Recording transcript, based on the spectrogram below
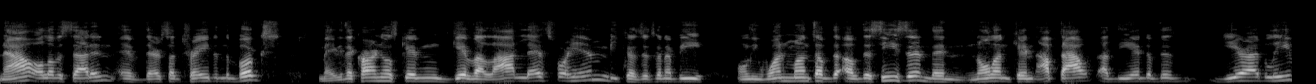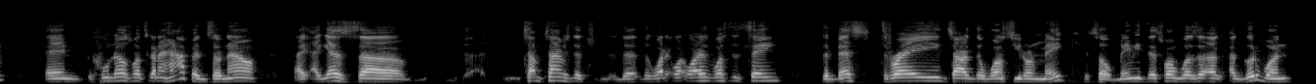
Now all of a sudden, if there's a trade in the books maybe the Cardinals can give a lot less for him because it's going to be only one month of the of the season. Then Nolan can opt out at the end of this year, I believe, and who knows what's going to happen. So now, I, I guess uh, sometimes the, the the what what what's the saying? The best trades are the ones you don't make. So maybe this one was a, a good one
